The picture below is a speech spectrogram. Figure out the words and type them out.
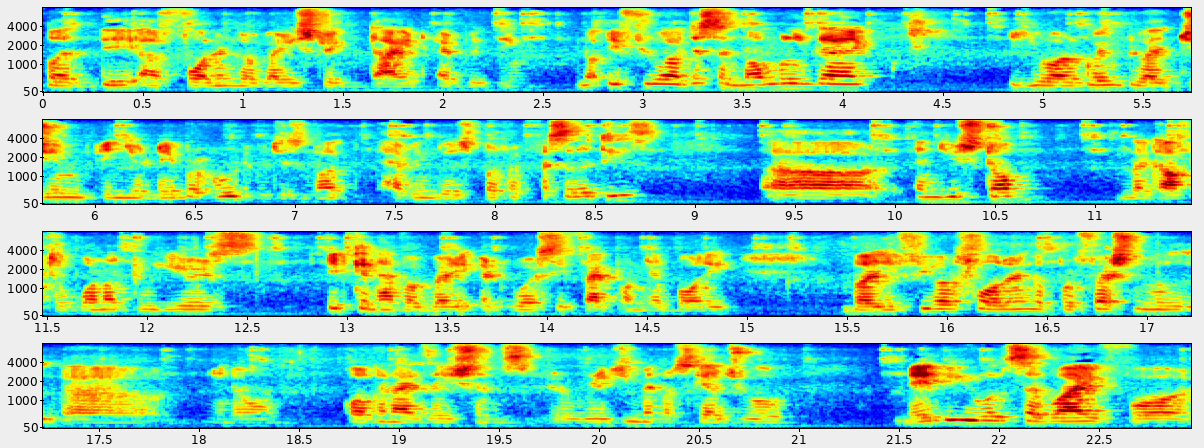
but they are following a very strict diet, everything. Now, if you are just a normal guy, you are going to a gym in your neighborhood, which is not having those perfect facilities, uh, and you stop like after one or two years, it can have a very adverse effect on your body. But if you are following a professional, uh, you know, organization's regimen or schedule, maybe you will survive for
